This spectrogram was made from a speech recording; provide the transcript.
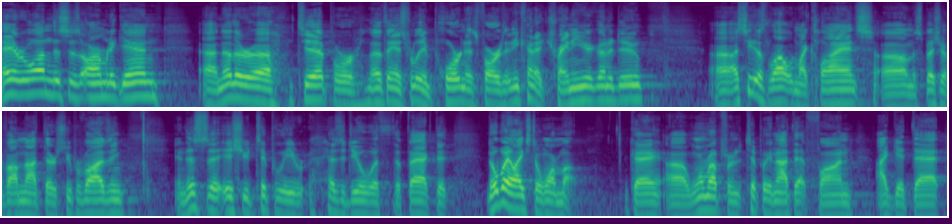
Hey everyone, this is Arman again. Uh, another uh, tip or another thing that's really important as far as any kind of training you're going to do. Uh, I see this a lot with my clients, um, especially if I'm not there supervising. And this issue typically has to deal with the fact that nobody likes to warm up. Okay, uh, warm ups are typically not that fun. I get that.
